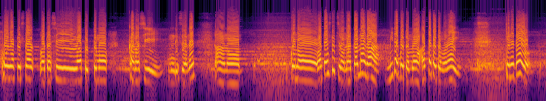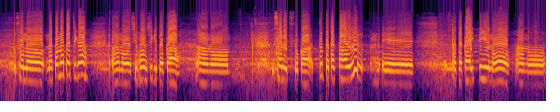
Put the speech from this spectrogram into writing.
翻訳した私はとっても悲しいんですよね。あのこの私たちの仲間が見たことも会ったこともないけれどその仲間たちがあの資本主義とかあの差別とかと戦う、えー、戦いっていうのをあの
